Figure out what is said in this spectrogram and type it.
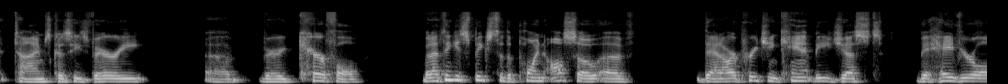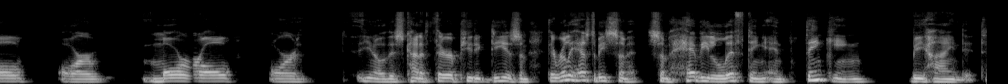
at times because he's very, uh, very careful. But I think it speaks to the point also of that our preaching can't be just behavioral or moral or you know this kind of therapeutic deism there really has to be some some heavy lifting and thinking behind it.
